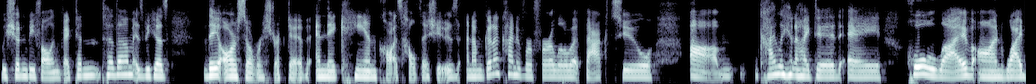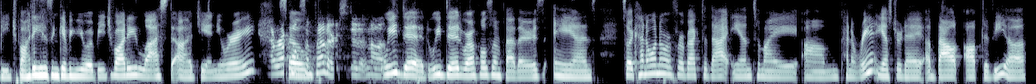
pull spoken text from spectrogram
we shouldn't be falling victim to them is because they are so restrictive and they can cause health issues. And i'm going to kind of refer a little bit back to um, Kylie and I did a whole live on why Beachbody isn't giving you a Beachbody last uh, January. I ruffled so some feathers, did it not? We did. We did ruffle some feathers. And so I kind of want to refer back to that and to my um, kind of rant yesterday about Optavia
